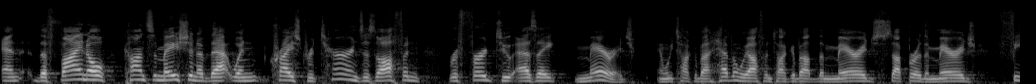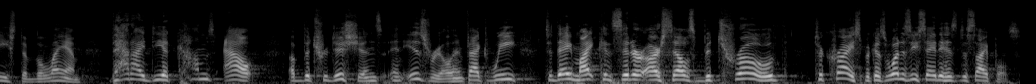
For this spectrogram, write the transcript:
and the final consummation of that when Christ returns is often referred to as a marriage. And we talk about heaven, we often talk about the marriage supper, the marriage feast of the Lamb. That idea comes out of the traditions in Israel. In fact, we today might consider ourselves betrothed to Christ because what does he say to his disciples?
